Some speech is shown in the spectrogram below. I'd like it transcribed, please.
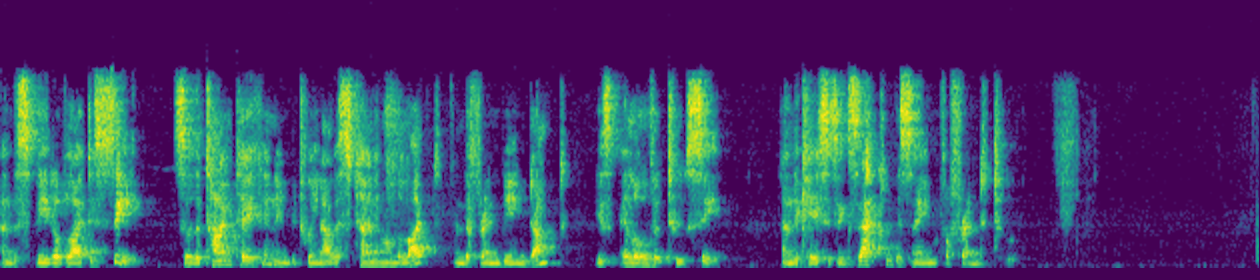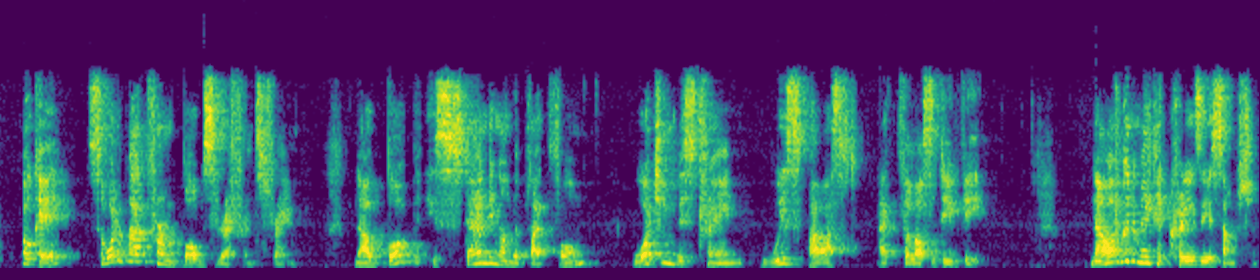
and the speed of light is c. So the time taken in between Alice turning on the light and the friend being dunked is L over 2c, and the case is exactly the same for friend 2. Okay, so what about from Bob's reference frame? Now Bob is standing on the platform watching this train whiz past at velocity v. Now I'm going to make a crazy assumption.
